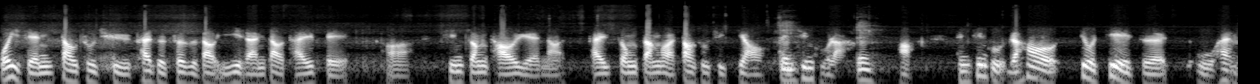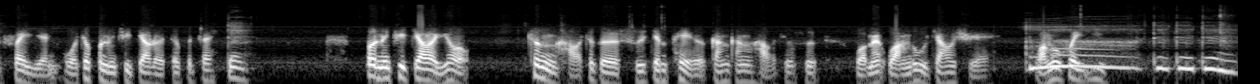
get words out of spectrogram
我以前到处去开着车子到宜兰、到台北啊、新庄、桃园啊。台中脏话到处去教，很辛苦啦。对，啊，很辛苦。然后就借着武汉肺炎，我就不能去教了，对不对？对，不能去教了以后，正好这个时间配合刚刚好，就是我们网络教学、网络会议。对对对。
